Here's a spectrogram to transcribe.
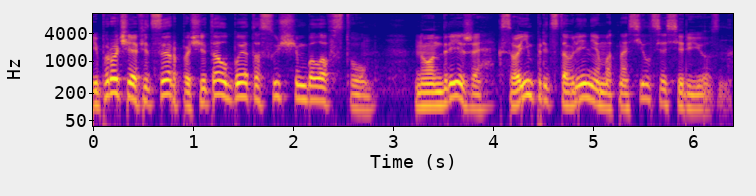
и прочий офицер посчитал бы это сущим баловством, но Андрей же к своим представлениям относился серьезно.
